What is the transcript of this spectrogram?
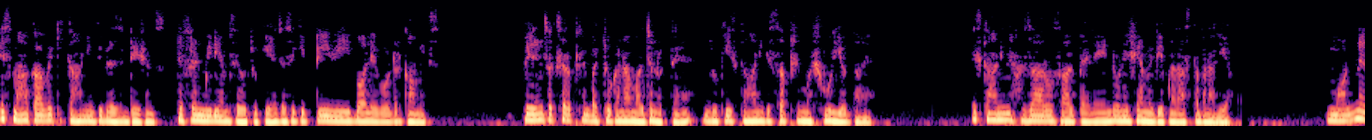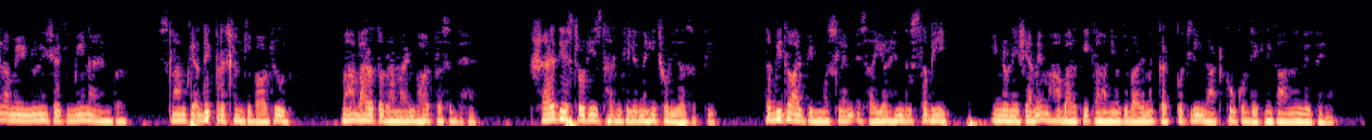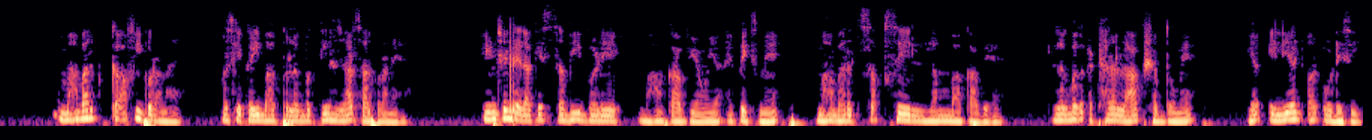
इस महाकाव्य की कहानियों की प्रेजेंटेशंस डिफरेंट मीडियम से हो चुकी है, जैसे कि टीवी बॉलीवुड और कॉमिक्स पेरेंट्स अक्सर अपने बच्चों का नाम अर्जुन रखते हैं, जो कि इस कहानी के सबसे मशहूर योद्धा हैं। इस कहानी ने हज़ारों साल पहले इंडोनेशिया में भी अपना रास्ता बना लिया। मॉडर्न एरा में इंडोनेशिया के मेन आइलैंड पर इस्लाम के अधिक प्रचलन के बावजूद महाभारत और रामायण बहुत प्रसिद्ध हैं। शायद ये स्टोरीज धर्म के लिए नहीं छोड़ी जा सकती। तभी तो आज भी मुस्लिम, ईसाई और हिंदू सभी इंडोनेशिया में महाभारत की कहानियों के बारे में कठपुतली नाटकों को देखने का आनंद लेते हैं। महाभारत काफ़ी पुराना है और इसके कई भाग तो लगभग तीन हज़ार साल पुराने हैं। एंशंट एरा के सभी बड़े महाकाव्यों या एपिक्स में महाभारत सबसे लंबा काव्य है। लगभग 18 लाख शब्दों में यह इलियड और ओडिसी,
